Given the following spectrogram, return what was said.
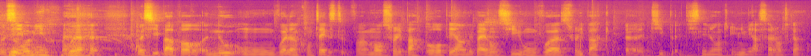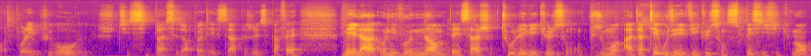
aussi, aussi par rapport, nous on voit d'un contexte vraiment sur les parcs européens, mais par exemple si on voit sur les parcs euh, type Disneyland, Universal en tout cas pour les plus gros, je cite pas Cedar Point etc parce que je ne les ai pas fait, mais là au niveau normes PSH, tous les véhicules sont plus ou moins adaptés ou des véhicules sont spécifiquement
